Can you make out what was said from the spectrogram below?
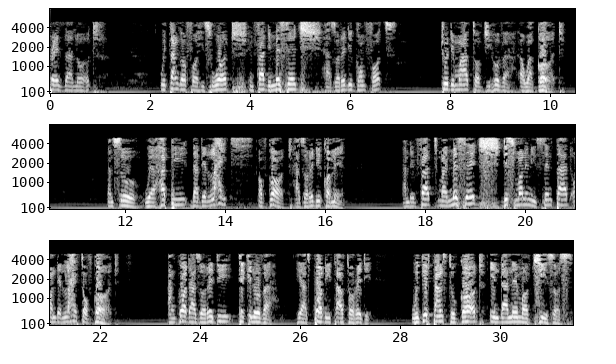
Praise the Lord. We thank God for His word. In fact, the message has already gone forth through the mouth of Jehovah, our God. And so we are happy that the light of God has already come in. And in fact, my message this morning is centered on the light of God. And God has already taken over. He has poured it out already. We give thanks to God in the name of Jesus.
